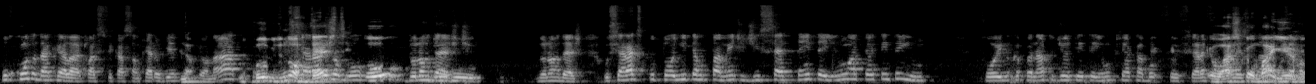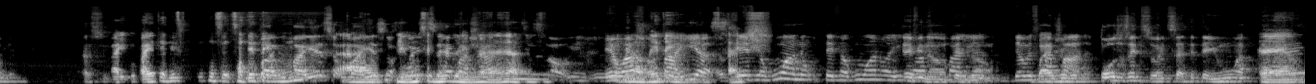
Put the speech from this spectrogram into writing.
Por conta daquela classificação que era via campeonato. O clube do Nordeste ou do Nordeste? Do... do Nordeste. O Ceará disputou ininterruptamente de 71 até 81 foi no campeonato de 81 que acabou. Foi, eu acho que é o Bahia. Assim. O Bahia teve 71. O Bahia só, o Bahia só foi ser rebaixado. Né? Eu acho que o Bahia teve algum, ano, teve algum ano aí teve não, o Bahia teve não. deu escapada. todas as edições de 71 até. É,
